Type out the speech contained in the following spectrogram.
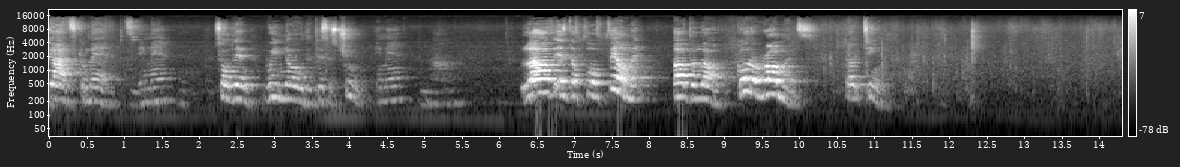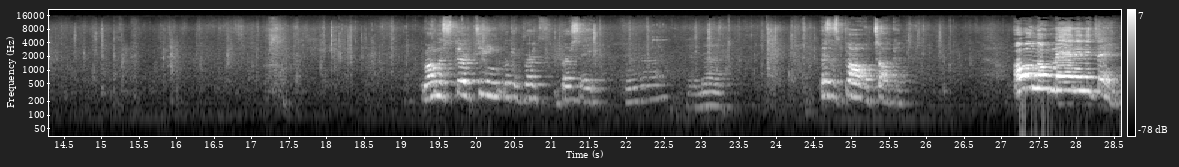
God's commandments. Amen. So then we know that this is true. Amen. Love is the fulfillment of the law. Go to Romans 13. Romans 13, look at verse, verse 8. Amen. This is Paul talking. Oh, no man anything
